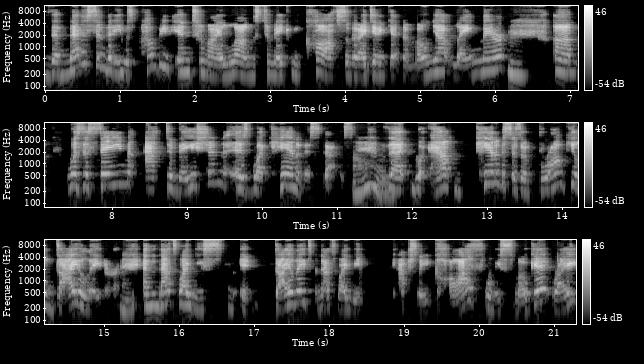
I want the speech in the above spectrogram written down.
the medicine that he was pumping into my lungs to make me cough so that I didn't get pneumonia laying there mm. um, was the same activation as what cannabis does. Oh. That what how, cannabis is a bronchial dilator, mm. and that's why we it dilates, and that's why we actually cough when we smoke it, right?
